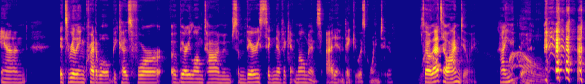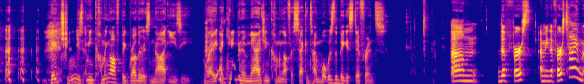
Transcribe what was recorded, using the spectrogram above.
and it's really incredible because for a very long time and some very significant moments I didn't think it was going to. So that's how I'm doing. How you wow. doing? Big changes. I mean, coming off Big Brother is not easy, right? I can't even imagine coming off a second time. What was the biggest difference? Um, the first, I mean, the first time,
